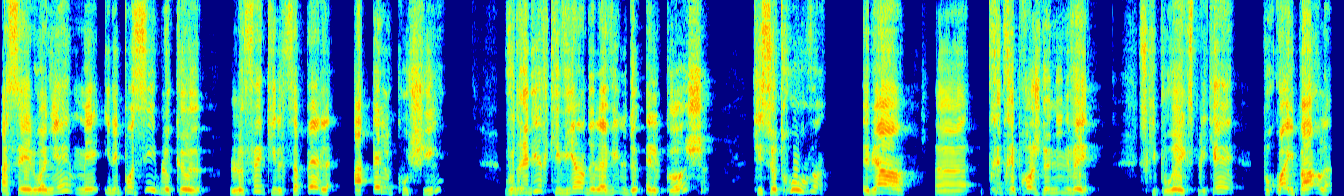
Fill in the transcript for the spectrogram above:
assez éloignée, mais il est possible que le fait qu'il s'appelle à El Kouchi voudrait dire qu'il vient de la ville de El Kosh, qui se trouve, eh bien, euh, très très proche de Ninvé. Ce qui pourrait expliquer pourquoi il parle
